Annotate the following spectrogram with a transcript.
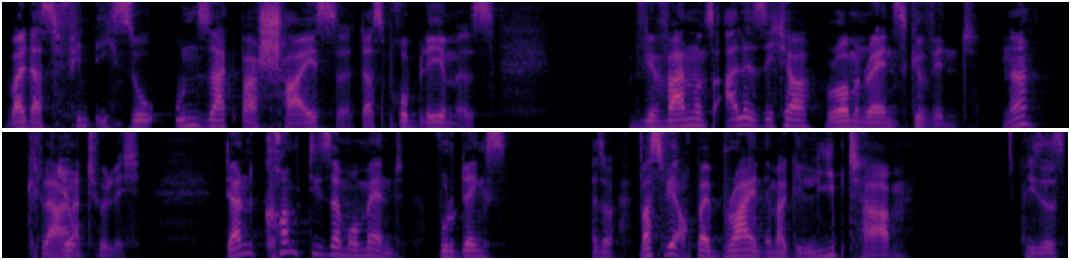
weil das finde ich so unsagbar scheiße. Das Problem ist, wir waren uns alle sicher, Roman Reigns gewinnt, ne? Klar, jo. natürlich. Dann kommt dieser Moment, wo du denkst, also, was wir auch bei Brian immer geliebt haben, dieses,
